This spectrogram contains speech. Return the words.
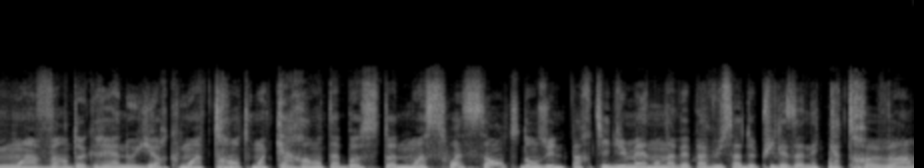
Moins 20 degrés à New York, moins 30, moins 40 à Boston, moins 60 dans une partie du Maine. On n'avait pas vu ça depuis les années 80.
